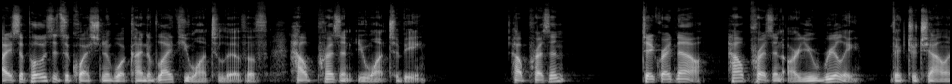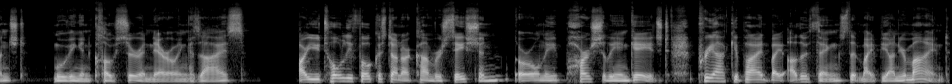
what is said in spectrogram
I suppose it's a question of what kind of life you want to live, of how present you want to be. How present? Take right now. How present are you really? Victor challenged, moving in closer and narrowing his eyes. Are you totally focused on our conversation or only partially engaged, preoccupied by other things that might be on your mind?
